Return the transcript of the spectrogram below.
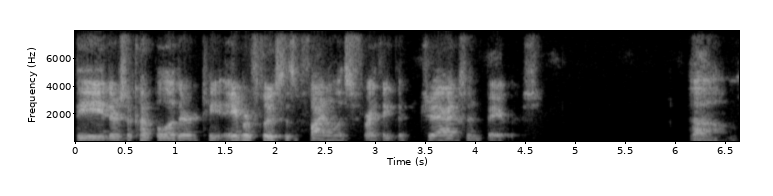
the there's a couple other team. Eberflus is a finalist for I think the Jags and Bears. Um,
